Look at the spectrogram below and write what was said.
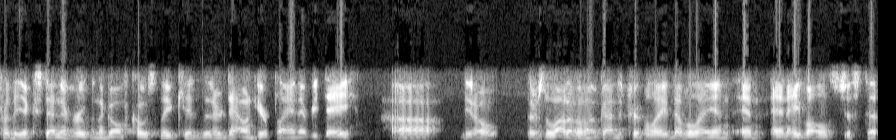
for the extended group and the Gulf Coast League kids that are down here playing every day. Uh, you know, there's a lot of them have gone to AAA, AA, and and and A balls just to,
